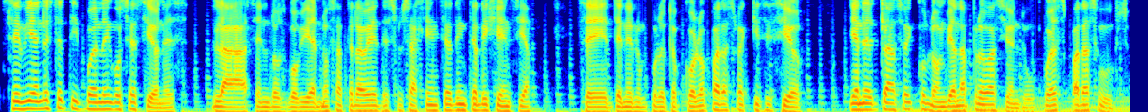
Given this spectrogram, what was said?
Si bien este tipo de negociaciones la hacen los gobiernos a través de sus agencias de inteligencia, se debe tener un protocolo para su adquisición y en el caso de Colombia la aprobación de un juez para su uso.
